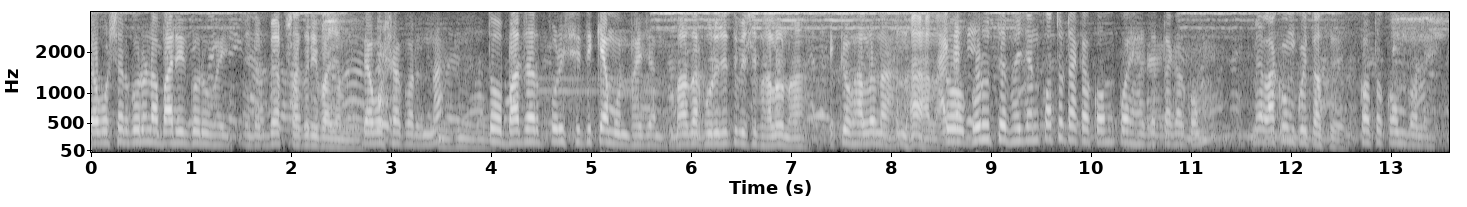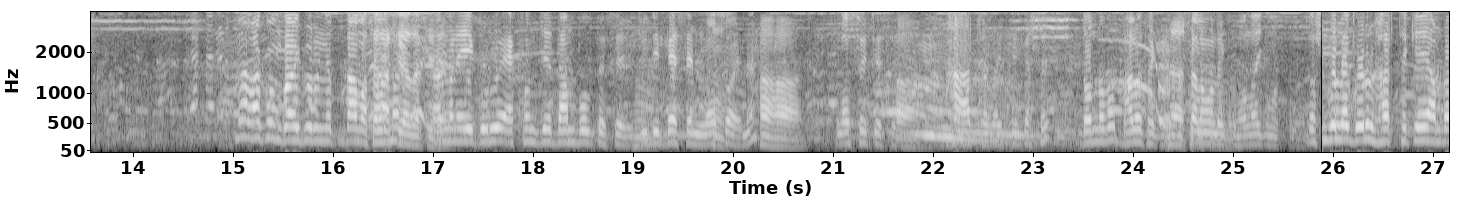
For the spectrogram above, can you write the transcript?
ব্যবসার গরু না বাড়ির গরু ভাই? এটা ব্যবসা করি ভাই আমি। ব্যবসা করেন না? তো বাজার পরিস্থিতি কেমন ভাইজান? বাজার পরিস্থিতি বেশি ভালো না। একটু ভালো না। তো গরুতে ভাইজান কত টাকা কম কয় হাজার টাকা কম? মেলা কম কইতাছে। কত কম বলে? মেলা কম গাই গরু নিয়ে দাম আছে আশি হাজার তার মানে এই গরু এখন যে দাম বলতেছে যদি বেচেন লস হয় না? হ্যাঁ হ্যাঁ। লস হইতেছে। হ্যাঁ। আচ্ছা ভাই ঠিক আছে। ধন্যবাদ ভালো থাকবেন। আসসালামু আলাইকুম। ওয়ালাইকুম আসসালাম। দশগোল্লা গরুর হাট থেকে আমরা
